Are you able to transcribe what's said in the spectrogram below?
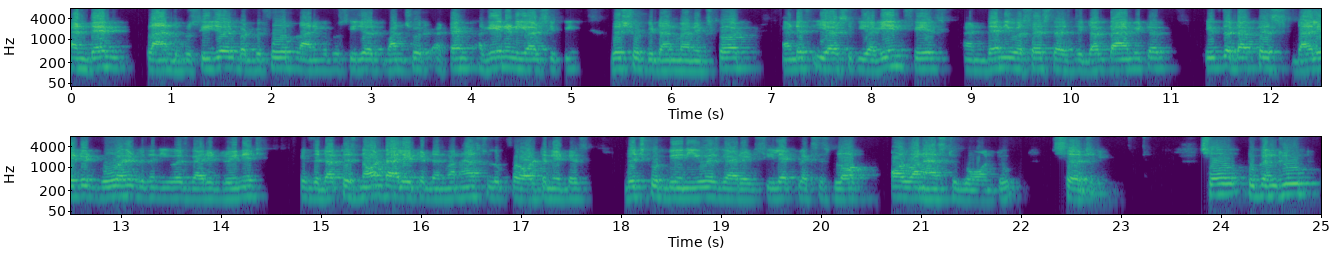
and then plan the procedure. But before planning a procedure, one should attempt again an ERCP. This should be done by an expert and if ERCP again fails, and then you assess as the duct diameter. If the duct is dilated, go ahead with an EUS guided drainage. If the duct is not dilated, then one has to look for alternatives, which could be an EUS guided celiac plexus block, or one has to go on to surgery. So to conclude,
